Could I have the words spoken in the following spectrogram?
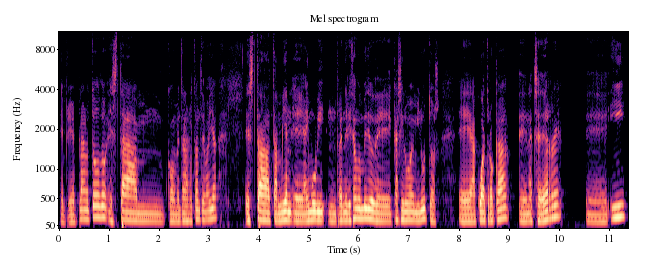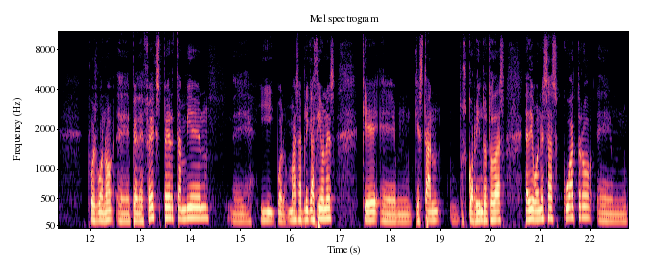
en primer plano todo, está mm, como ventana flotante, vaya, está también iMovie renderizando un vídeo de casi 9 minutos a 4K en HDR y pues bueno, eh, PDF Expert también eh, y bueno, más aplicaciones que, em, que están pues, corriendo todas, ya digo, en esas cuatro em,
